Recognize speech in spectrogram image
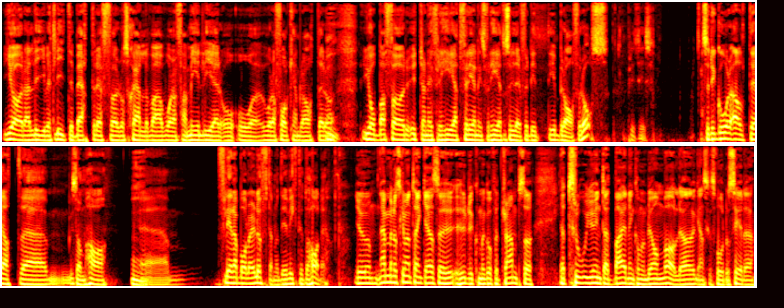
göra livet lite bättre för oss själva, våra familjer och, och våra folkkamrater. Och Jobba för yttrandefrihet, föreningsfrihet och så vidare för det, det är bra för oss. Precis. Så det går alltid att eh, liksom ha Mm. eh, flera bollar i luften och det är viktigt att ha det. Jo, nej, men då ska man tänka alltså, hur det kommer gå för Trump. Så jag tror ju inte att Biden kommer bli omvald. Jag har ganska svårt att se det.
